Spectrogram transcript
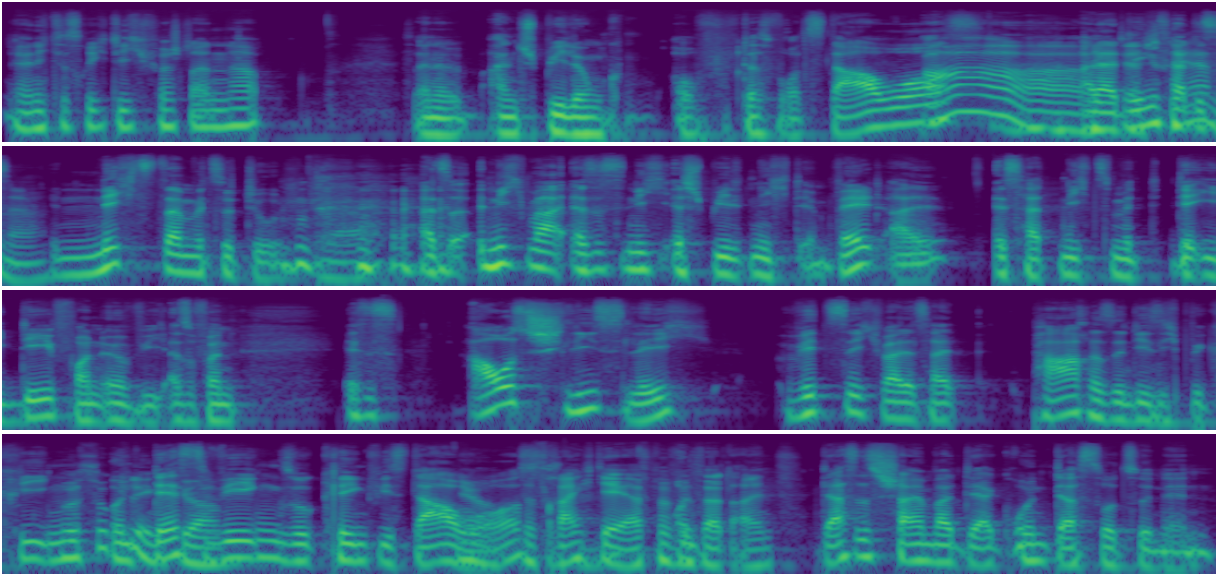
wenn ich das richtig verstanden habe. Ist eine Anspielung auf das Wort Star Wars. Ah, Allerdings hat es nichts damit zu tun. Ja. Also nicht mal, es ist nicht, es spielt nicht im Weltall, es hat nichts mit der Idee von irgendwie, also von, es ist ausschließlich witzig, weil es halt Paare sind, die sich bekriegen so und klingt, ja. deswegen so klingt wie Star Ja, Wars. das reicht ja erstmal für Und- Sat 1. Das ist scheinbar der Grund, das so zu nennen.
